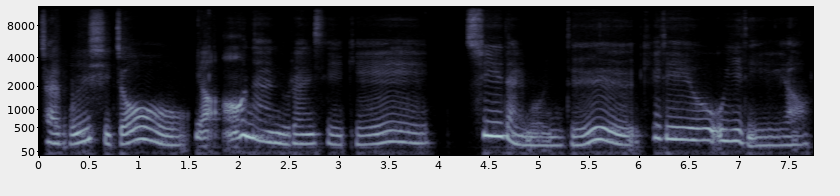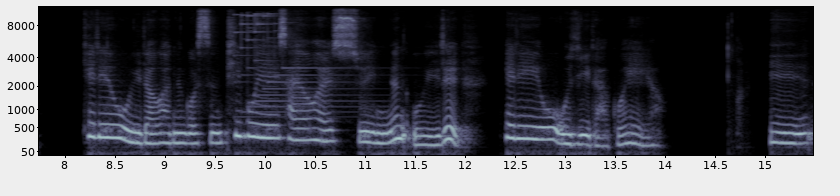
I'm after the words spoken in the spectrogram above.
잘 보이시죠? 연한 노란색의 sweet almond 캐리어 오일이에요. 캐리어 오일이라고 하는 것은 피부에 사용할 수 있는 오일을 캐리어 오일이라고 해요. 이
